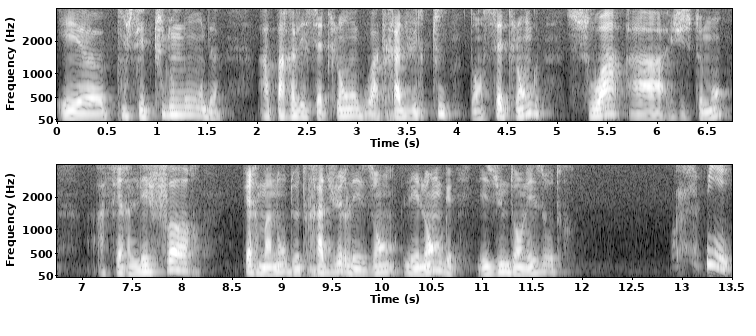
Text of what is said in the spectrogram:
et euh, pousser tout le monde à parler cette langue ou à traduire tout dans cette langue, soit à justement à faire l'effort permanent de traduire les, les langues les unes dans les autres. Oui,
